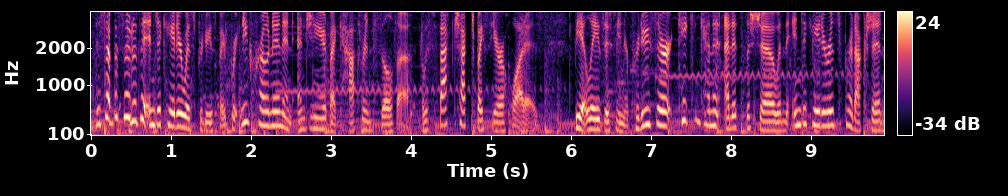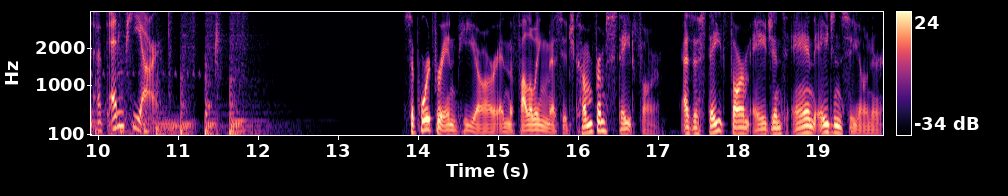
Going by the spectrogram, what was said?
This episode of The Indicator was produced by Brittany Cronin and engineered by Catherine Silva. It was fact checked by Sierra Juarez. Viet Laser senior producer. Kate Concannon edits the show, and The Indicator is a production of NPR. Support for NPR and the following message come from State Farm. As a State Farm agent and agency owner,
